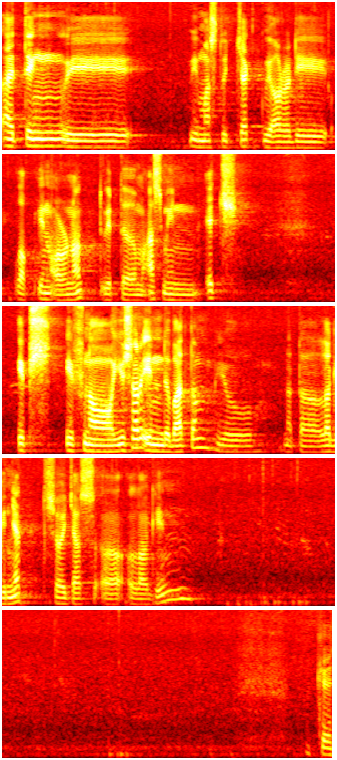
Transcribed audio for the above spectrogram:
I think we we must to check we already logged in or not with the admin H. If if no user in the bottom, you not uh, login yet, so just uh, login. Okay,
